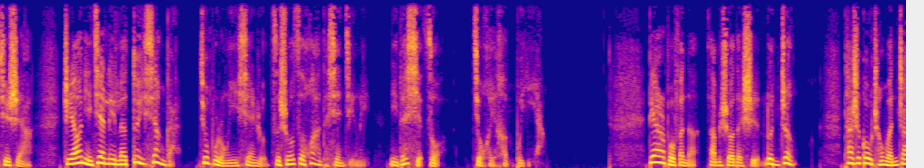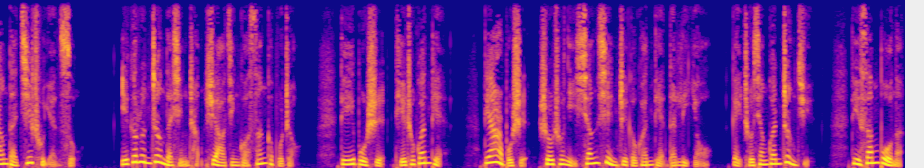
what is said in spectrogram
其实啊，只要你建立了对象感，就不容易陷入自说自话的陷阱里，你的写作就会很不一样。第二部分呢，咱们说的是论证，它是构成文章的基础元素。一个论证的形成需要经过三个步骤：第一步是提出观点；第二步是说出你相信这个观点的理由，给出相关证据；第三步呢？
